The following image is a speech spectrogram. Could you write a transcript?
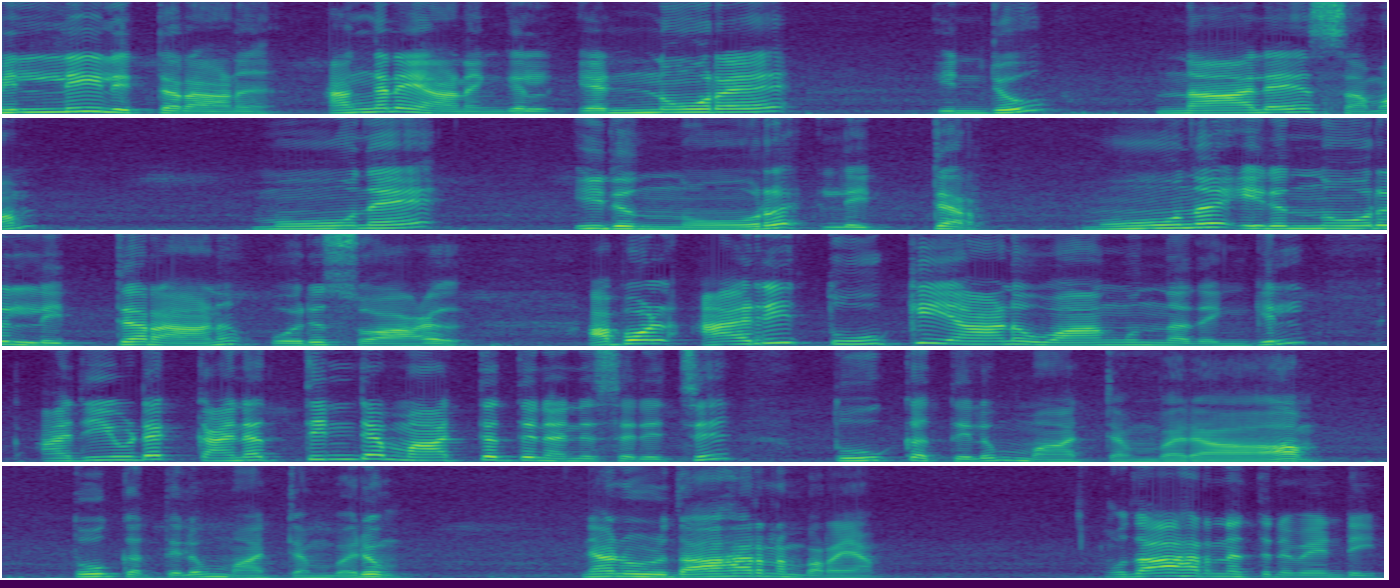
മില്ലി ലിറ്ററാണ് അങ്ങനെയാണെങ്കിൽ എണ്ണൂറ് ഇന്റു നാല് സമം മൂന്ന് ഇരുന്നൂറ് ലിറ്റർ. മൂന്ന് ഇരുന്നൂറ് ആണ് ഒരു സ്വാഹ്. അപ്പോൾ അരി തൂക്കിയാണ് വാങ്ങുന്നതെങ്കിൽ അരിയുടെ കനത്തിന്റെ മാറ്റത്തിനനുസരിച്ച് തൂക്കത്തിലും മാറ്റം വരാം. തൂക്കത്തിലും മാറ്റം വരും. ഞാൻ ഒരു ഉദാഹരണം പറയാം. ഉദാഹരണത്തിന് വേണ്ടി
